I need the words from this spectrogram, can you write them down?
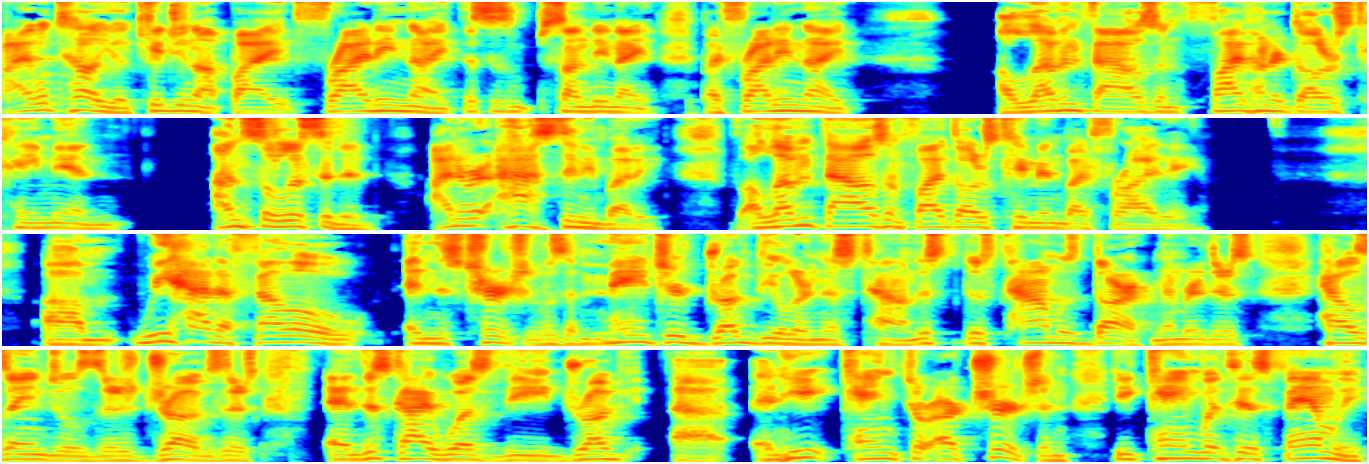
I will tell you, I kid you not, by Friday night, this is Sunday night, by Friday night, $11,500 came in unsolicited. I never asked anybody. $11,005 came in by Friday. Um, we had a fellow in this church was a major drug dealer in this town. This this town was dark. Remember, there's Hell's Angels, there's drugs, there's and this guy was the drug. Uh, and he came to our church and he came with his family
